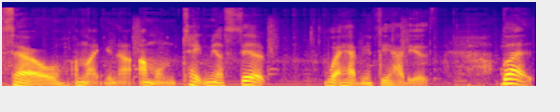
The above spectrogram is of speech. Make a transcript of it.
So I'm like, you know, I'm to take me a sip, what have you, and see how it is. But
